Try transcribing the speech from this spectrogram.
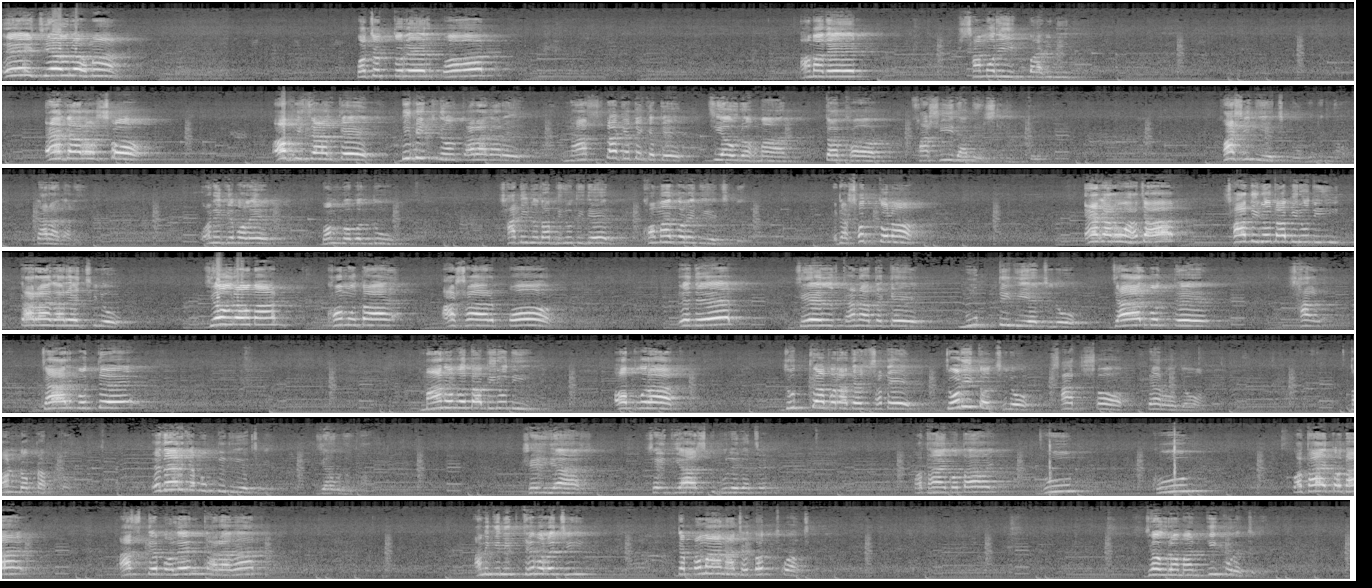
এই জিয়াউর রহমান, পঁচাত্তরের পর আমাদের সামরিক বাহিনীর এগারোশো অফিসারকে বিভিন্ন কারাগারে নাস্তা খেতে খেতে জিয়াউর রহমান তখন ফাঁসির আদেশ লিখত ফাঁসি দিয়েছিল বিভিন্ন কারাগারে। অনেকে বলে বঙ্গবন্ধু স্বাধীনতা বিরোধীদের ক্ষমা করে দিয়েছিলেন এটা সত্য নয় এগারো হাজার স্বাধীনতা বিরোধী কারাগারে ছিল। জিয়াউর রহমান ক্ষমতায় আসার পর এদের জেলখানা থেকে মুক্তি দিয়েছিল। যার মধ্যে যার মধ্যে মানবতা বিরোধী অপরাধ, যুদ্ধাপরাধের সাথে জড়িত ছিল সাতশো তেরো জন দণ্ডপ্রাপ্ত। এদেরকে মুক্তি দিয়েছে। জিয়াউর রহমান সেই ইতিহাস সেই ইতিহাস কি ভুলে গেছে? কথায় কথায় ঘুম খুন, কথায় কথায় আজকে বলেন কারাগার। আমি কি মিথ্যে বলেছি? এটা প্রমাণ আছে, তথ্য আছে। জিয়াউর রহমান কি করেছে?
